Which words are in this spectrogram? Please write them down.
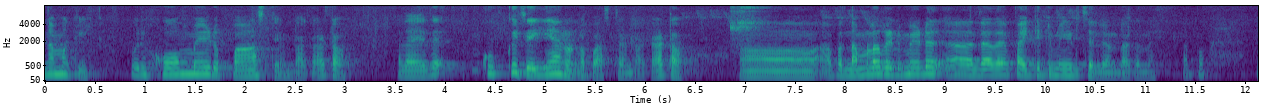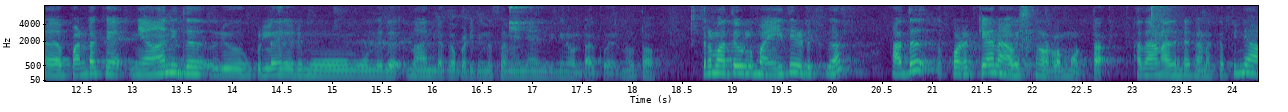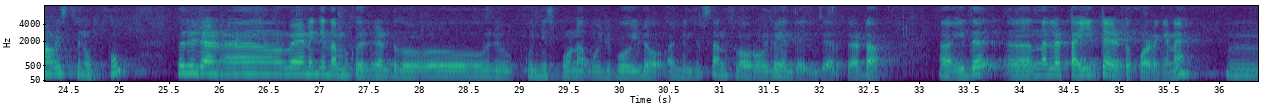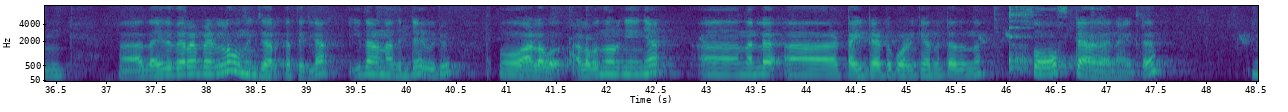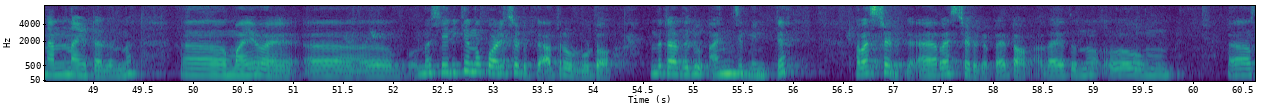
നമുക്ക് ഒരു home made pasta ഉണ്ടാക്കാം കേട്ടോ. അതായത് കുക്ക് ചെയ്യാനുള്ള പാസ്ത ഉണ്ടാക്കാം കേട്ടോ. അപ്പം നമ്മൾ റെഡിമെയ്ഡ് അല്ലാതെ പാക്കറ്റ് മേടിച്ചല്ലേ ഉണ്ടാക്കുന്നത് അപ്പം പണ്ടൊക്കെ ഞാനിത് ഒരു പിള്ളേരൊരു മൂ മൂന്നിൽ നാലിലൊക്കെ പഠിക്കുന്ന സമയം ഞാനിതിങ്ങനെ ഉണ്ടാക്കുമായിരുന്നു കേട്ടോ. ഇത്ര മാത്രമേ ഉള്ളൂ. മൈദ എടുക്കുക. അത് കുഴയ്ക്കാൻ ആവശ്യത്തിനുള്ള മുട്ട. അതാണ് അതിന്റെ കണക്ക്. പിന്നെ ആവശ്യത്തിന് ഉപ്പും ഒരു വേണമെങ്കിൽ നമുക്കൊരു രണ്ട് ഒരു കുഞ്ഞു സ്പൂണ് ഒലിവ് ഓയിലോ അല്ലെങ്കിൽ സൺഫ്ലവർ ഓയിലോ എന്തെങ്കിലും ചേർക്കുക കേട്ടോ. ഇത് നല്ല ടൈറ്റായിട്ട് കുഴയ്ക്കണേ. അതായത് വേറെ വെള്ളമൊന്നും ചേർക്കത്തില്ല. ഇതാണ് അതിന്റെ ഒരു അളവ്. അളവെന്ന് പറഞ്ഞു കഴിഞ്ഞാൽ നല്ല ടൈറ്റായിട്ട് കുഴയ്ക്കുക. എന്നിട്ട് അതൊന്ന് സോഫ്റ്റ് ആകാനായിട്ട് നന്നായിട്ട് അതൊന്ന് മയമായി ഒന്ന് ശരിക്കൊന്ന് കുഴച്ചെടുക്കുക അത്രേ ഉള്ളൂ കേട്ടോ എന്നിട്ട് അതൊരു അഞ്ച് മിനിറ്റ് റെസ്റ്റ് എടുക്കുക റെസ്റ്റ് എടുക്കട്ടെ കേട്ടോ അതായത് ഒന്ന്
